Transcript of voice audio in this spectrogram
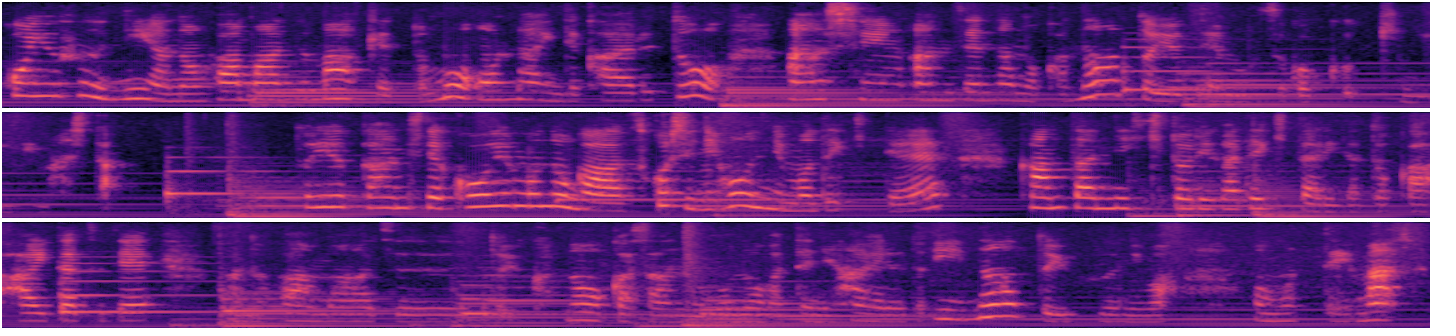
こういうふうにあのファーマーズマーケットもオンラインで買えると安心安全なのかなという点もすごく気に入りました。という感じでこういうものが少し日本にもできて簡単に引き取りができたりだとか配達であのファーマーズというか農家さんのものが手に入るといいなというふうには思っています。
